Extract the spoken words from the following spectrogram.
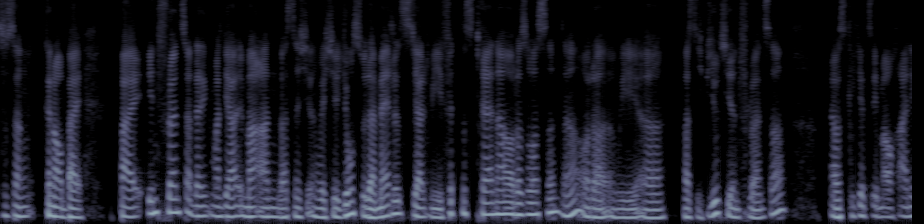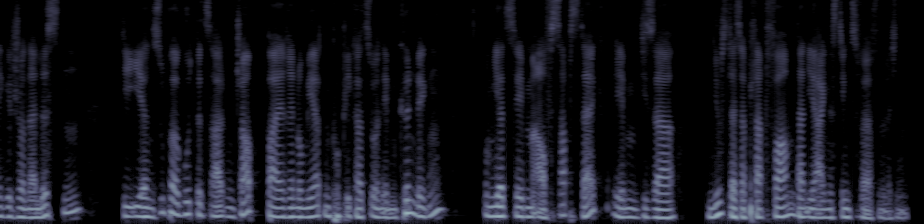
sozusagen, genau, bei, bei Influencern, da denkt man ja immer an, was nicht, irgendwelche Jungs oder Mädels, die halt wie Fitnesstrainer oder sowas sind, ne? oder irgendwie, äh, was nicht, Beauty-Influencer. Aber es gibt jetzt eben auch einige Journalisten, die ihren super gut bezahlten Job bei renommierten Publikationen eben kündigen, um jetzt eben auf Substack, eben dieser Newsletter-Plattform, dann ihr eigenes Ding zu veröffentlichen.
